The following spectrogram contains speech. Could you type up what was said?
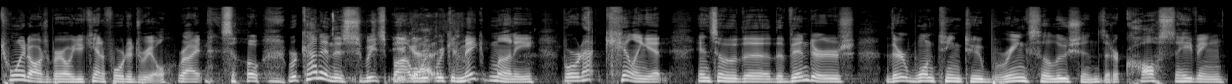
twenty dollars a barrel, you can't afford to drill, right? So we're kind of in this sweet spot where we, we, can make money, but we're not killing it. And so the the vendors they're wanting to bring solutions that are cost saving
